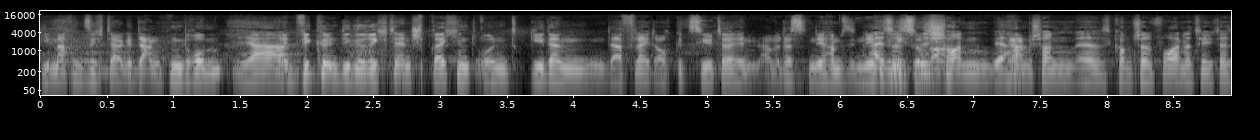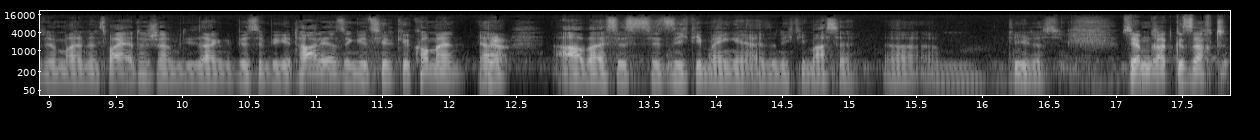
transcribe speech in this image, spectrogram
die machen sich da Gedanken drum, entwickeln die Gerichte entsprechend und gehen dann da vielleicht auch gezielter hin. Aber das haben sie, nehmen also sie nicht so wahr. Also schon, wir haben schon, äh, es kommt schon vor natürlich, dass wir mal einen Zweiertisch haben, die sagen, wir sind Vegetarier, sind gezielt gekommen, ja, aber es ist jetzt nicht die Menge, also nicht die Masse. Ja, ähm, die das. Sie haben gerade gesagt,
